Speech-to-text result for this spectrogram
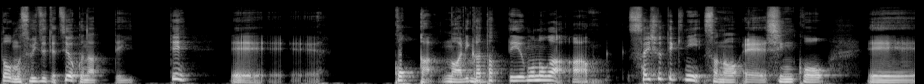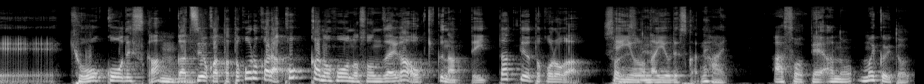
と結びついて強くなっていって、えー国家のあり方っていうものが、あ最終的にその、えー信仰、えー強硬ですか、うんうんが強かったところから国家の方の存在が大きくなっていったっていうところが、専用の内容ですかね。はい。あ、そう。で、あの、もう一個言うと、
